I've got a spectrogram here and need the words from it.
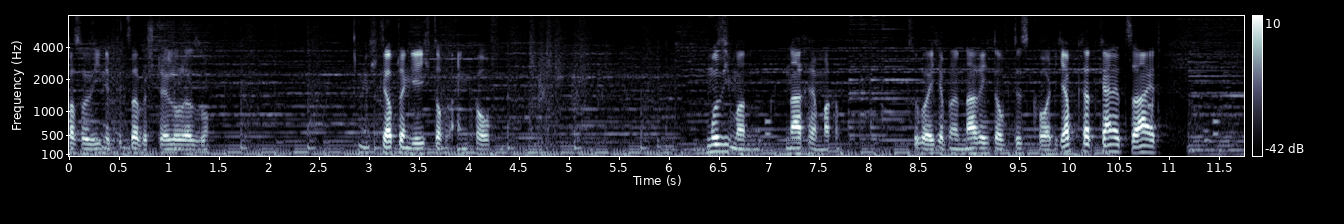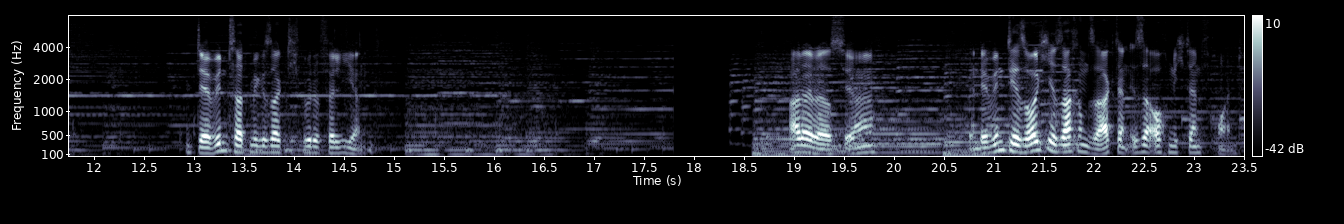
was weiß ich, eine Pizza bestelle oder so. Ich glaube, dann gehe ich doch einkaufen. Muss ich mal nachher machen. Super, ich habe eine Nachricht auf Discord. Ich habe gerade keine Zeit. Der Wind hat mir gesagt, ich würde verlieren. Hat er das, ja? Wenn der Wind dir solche Sachen sagt, dann ist er auch nicht dein Freund.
